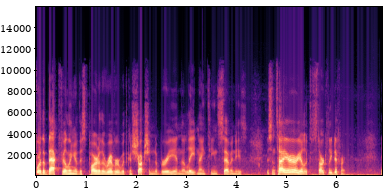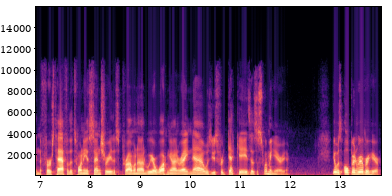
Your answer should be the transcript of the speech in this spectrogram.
Before the backfilling of this part of the river with construction debris in the late 1970s, this entire area looked starkly different. In the first half of the 20th century, this promenade we are walking on right now was used for decades as a swimming area. It was open river here.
